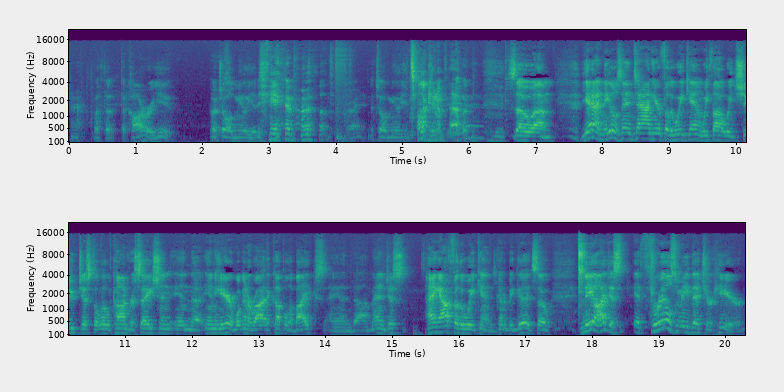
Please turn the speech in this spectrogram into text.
With the, the car or you? Which old mule you? Yeah, both of them, right. Which old mule you talking about? so, um, yeah, Neale's in town here for the weekend. We thought we'd shoot just a little conversation in the, in here. We're going to ride a couple of bikes and uh, man, just hang out for the weekend. It's going to be good. So, Neale, I just it thrills me that you're here,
